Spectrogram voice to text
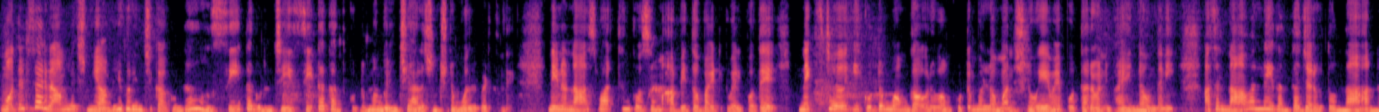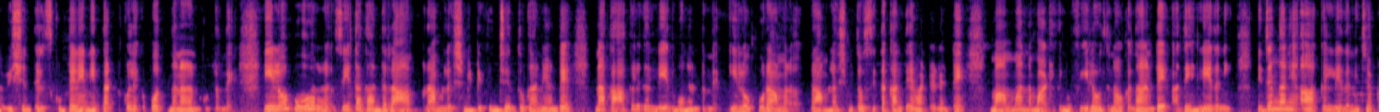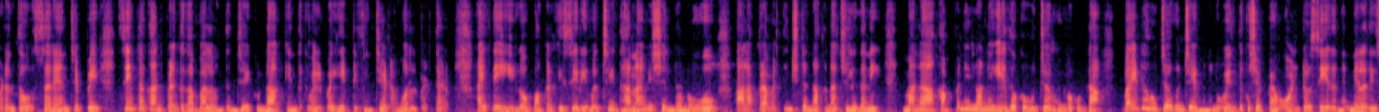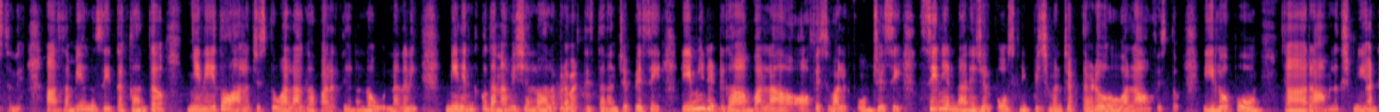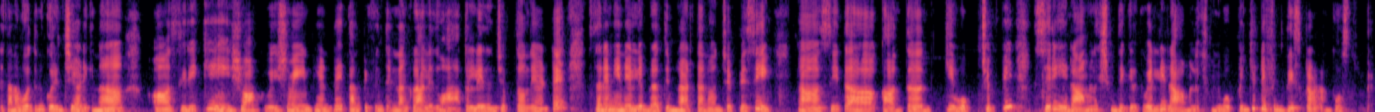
మొదటిసారి రామలక్ష్మి అభి గురించి కాకుండా సీత గురించి సీతాకాంత్ కుటుంబం గురించి ఆలోచించడం మొదలు పెడుతుంది నేను నా స్వార్థం కోసం అభితో బయటకు వెళ్ళిపోతే నెక్స్ట్ ఈ కుటుంబం గౌరవం కుటుంబంలో మనుషులు ఏమైపోతారో అని భయంగా ఉందని అసలు నా వల్లే ఇదంతా జరుగుతుందా అన్న విషయం తెలుసుకుంటేనే నేను తట్టుకోలేకపోతున్నానని అనుకుంటుంది. ఈలోపు సీతాకాంత్ రా రామలక్ష్మి టిఫిన్ చేద్దు కానీ అంటే నాకు ఆకలిగా లేదు అని అంటుంది. ఈలోపు రామ రామలక్ష్మితో సీతాకాంత్ ఏమంటాడంటే మా అమ్మ అన్న మాటలకి నువ్వు ఫీల్ అవుతున్నావు కదా అంటే అదేం లేదని నిజంగానే ఆకలి లేదని చెప్పడంతో సరే అని చెప్పి సీతాకాంత్ పెద్దగా బలవంతం చేయకుండా కిందకి వెళ్ళిపోయి టిఫిన్ చేయడం మొదలు పెడతాడు. అయితే ఈ లోపు అక్కడికి సిరి వచ్చి ధన విషయంలో నువ్వు అలా ప్రవర్తించడం నాకు నచ్చలేదని మన కంపెనీలోనే ఏదో ఒక ఉద్యోగం ఇవ్వకుండా బయట ఉద్యోగం చేయమని నువ్వు ఎందుకు చెప్పావు? అంటూ సీతని నిలదీస్తుంది. ఆ సమయంలో సీతాకాంత్ నేనేదో ఆలోచిస్తూ అలాగా పరధ్యానంలో ఉన్నానని నేనెందుకు ధన విషయంలో అలా ప్రవర్తిస్తానని చెప్పేసి ఇమీడియట్గా వాళ్ళ ఆఫీస్ వాళ్ళకి ఫోన్ చేసి సీనియర్ మేనేజర్ పోస్ట్ని ఇప్పించమని చెప్తాడు వాళ్ళ ఆఫీస్తో. ఈలోపు రామలక్ష్మి అంటే తన వదిన గురించి అడిగిన సిరికి షాక్ విషయం ఏంటి అంటే తన టిఫిన్ తినడానికి రాలేదు ఆకలి లేదని చెప్తోంది అంటే సరే నేను వెళ్ళి బ్రతిమలాడతాను అని చెప్పేసి సీతాకాంత్కి ఒప్ చెప్పి సిరి రామలక్ష్మి దగ్గరికి వెళ్ళి రామలక్ష్మిని ఒప్పించి టిఫిన్ తీసుకురావడానికి వస్తుంది.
